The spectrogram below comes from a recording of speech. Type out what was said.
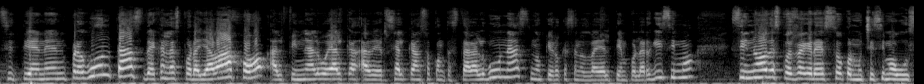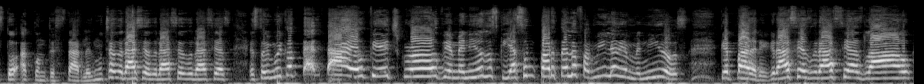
Si tienen preguntas, déjenlas por allá abajo. Al final voy a, a, ver si alcanzo a contestar algunas. No quiero que se nos vaya el tiempo larguísimo. Si no, después regreso con muchísimo gusto a contestarles. Muchas gracias, gracias, gracias. Estoy muy contenta. LPH Growth. Bienvenidos los que ya son parte de la familia. Bienvenidos. Qué padre. Gracias, gracias, Lau.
